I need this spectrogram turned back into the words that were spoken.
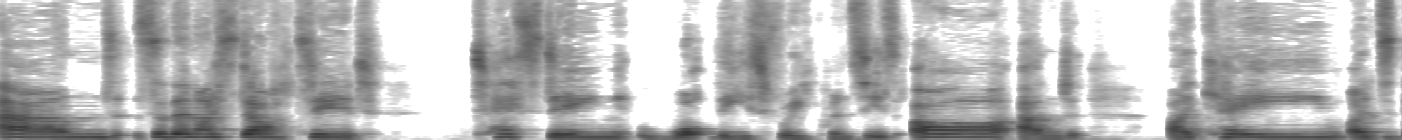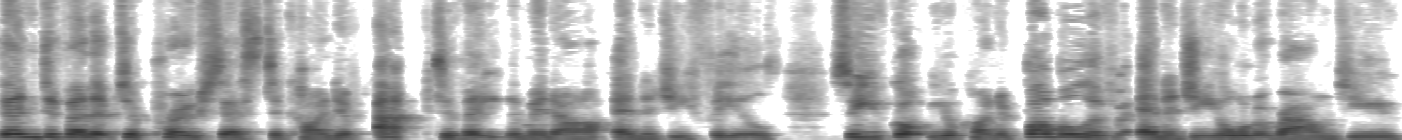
and so then I started testing what these frequencies are and I came, I then developed a process to kind of activate them in our energy field. So you've got your kind of bubble of energy all around you,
